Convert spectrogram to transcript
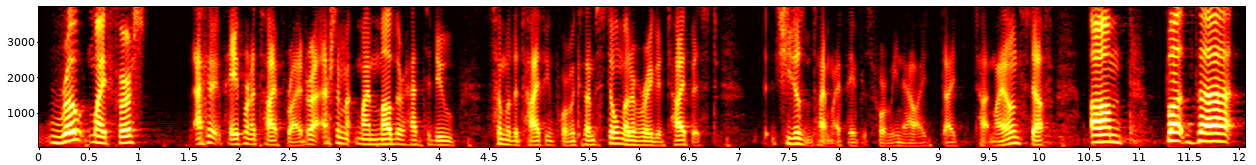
wrote my first academic paper on a typewriter. Actually, my, my mother had to do some of the typing for me because I'm still not a very good typist. She doesn't type my papers for me now. I, I type my own stuff. Um, but the,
